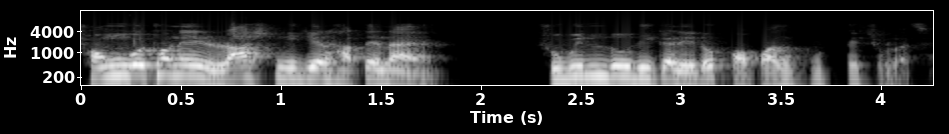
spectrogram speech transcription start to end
সংগঠনের রাশ নিজের হাতে নেয় শুভেন্দু অধিকারীরও কপাল পুড়তে চলেছে।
